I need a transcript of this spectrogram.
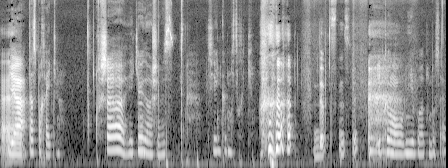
Иә. тасбақа екен. Қоша екеуі де онша емес. Сенікі мысық екен. Түсінсіз өйткені ол не болатын болса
